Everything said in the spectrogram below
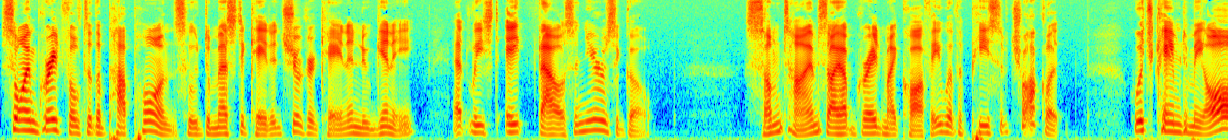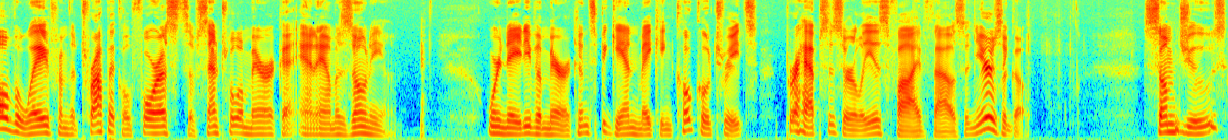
so I'm grateful to the Papuans who domesticated sugarcane in New Guinea at least 8,000 years ago. Sometimes I upgrade my coffee with a piece of chocolate, which came to me all the way from the tropical forests of Central America and Amazonia, where Native Americans began making cocoa treats perhaps as early as 5,000 years ago. Some Jews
